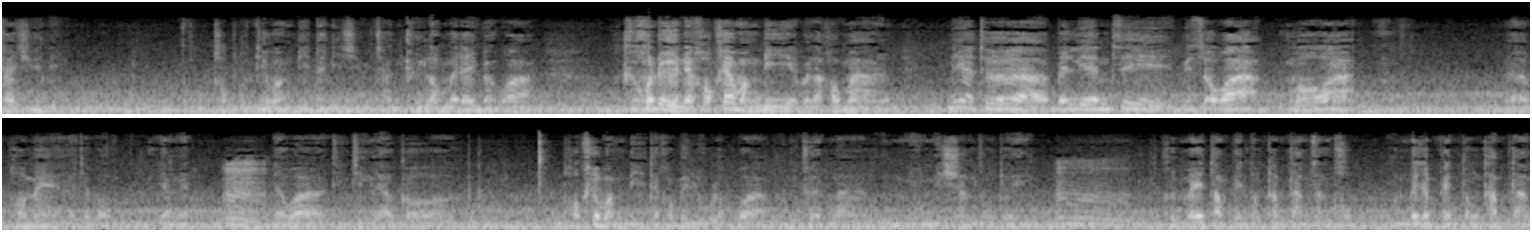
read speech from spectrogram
ตั้งชื่อนี้ขอบคุณที่หวังดีแต่นี่ชีวิตฉัน คือเราไม่ได้แบบว่า คือคนอื่นเนี่ยเขาแค่หวังดี เวลาเขามา เนี่ยเธอไปเรียนสิวิศวะหมออะเอ่อพ่อแม่อาจจะบอกอย่างนั้นอืมแต่ว่าจริง ๆ แล้วก็เขาแค่หวังดี แต่เขาไม่รู้หรอกว่าคุณเกิดมาคุณมีมิชชั่นของตัวเองอืมคุณไม่จำเป็นต้องทำตามสังคม คุณไม่จำเป็นต้องทำตาม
